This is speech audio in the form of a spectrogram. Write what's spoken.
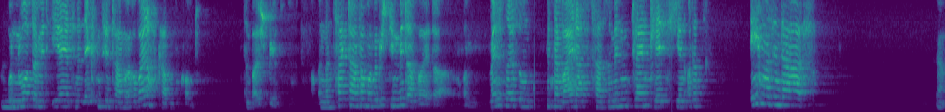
Mhm. Und nur damit ihr jetzt in den nächsten zehn Tagen eure Weihnachtskarten bekommt. Zum Beispiel. Und dann zeigt er einfach mal wirklich die Mitarbeiter. Und wenn es nur ist, um, mit einer Weihnachtstasse, mit einem kleinen Plätzchen oder irgendwas in der Art ja.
